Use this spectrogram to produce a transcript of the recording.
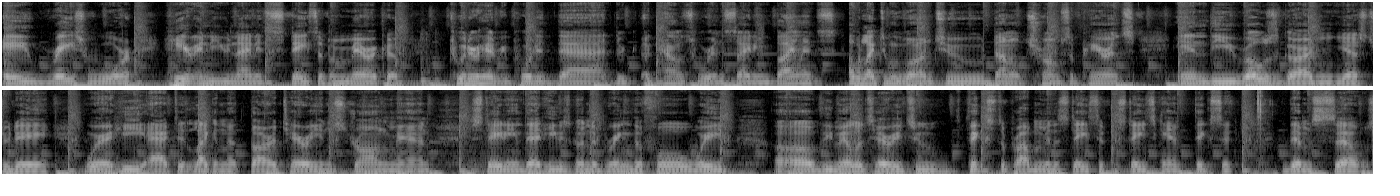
a race war here in the United States of America. Twitter had reported that the accounts were inciting violence. I would like to move on to Donald Trump's appearance in the Rose Garden yesterday, where he acted like an authoritarian strongman, stating that he was going to bring the full weight uh, of the military to fix the problem in the states if the states can't fix it themselves.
